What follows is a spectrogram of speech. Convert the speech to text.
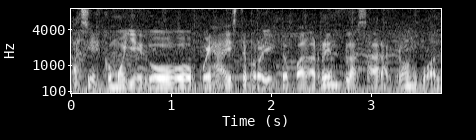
Así es como llegó pues a este proyecto para reemplazar a Gronwall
